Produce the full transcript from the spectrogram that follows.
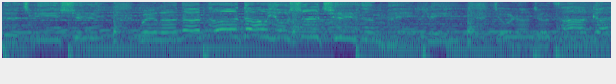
的继续，为了那得到又失去的美丽，就让这擦干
